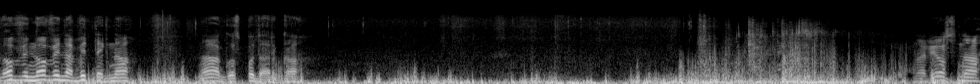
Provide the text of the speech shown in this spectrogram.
nowy, nowy nabytek na, na gospodarka. Wiosna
